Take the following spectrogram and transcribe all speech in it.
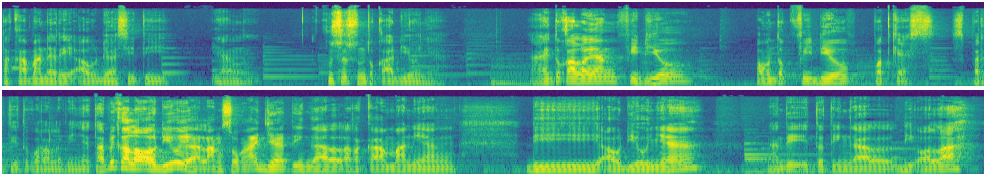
rekaman dari Audacity yang khusus untuk audionya. Nah itu kalau yang video untuk video podcast seperti itu kurang lebihnya. Tapi kalau audio ya langsung aja tinggal rekaman yang di audionya nanti itu tinggal diolah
